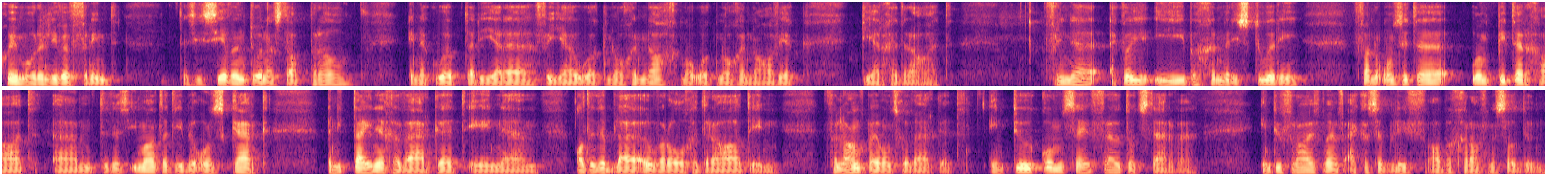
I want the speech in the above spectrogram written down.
Goeiemôre liewe vriend. Dit is die 27ste April en ek hoop dat die Here vir jou ook nog 'n nag, maar ook nog 'n naweek deurgedra het. Vriende, ek wil u begin met die storie van ons het 'n oom Pieter gehad. Ehm um, dit is iemand wat hier by ons kerk in die tuine gewerk het en ehm um, altyd 'n blou overall gedra het en verlang by ons gewerk het. En toe kom sy vrou tot sterwe. En toe vra hy vir my of ek asseblief haar begrafnis sal doen.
